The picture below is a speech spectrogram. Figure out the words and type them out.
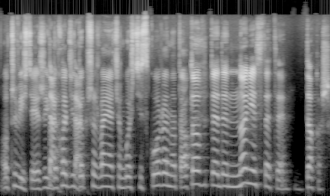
Oczywiście, jeżeli tak, dochodzi tak. do przerwania ciągłości skóry, no to... To wtedy, no niestety, do kosza.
